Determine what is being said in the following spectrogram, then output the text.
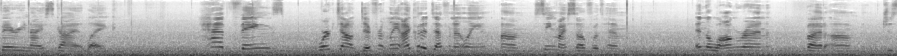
very nice guy. Like, had things worked out differently, I could have definitely um, seen myself with him in the long run, but um, just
